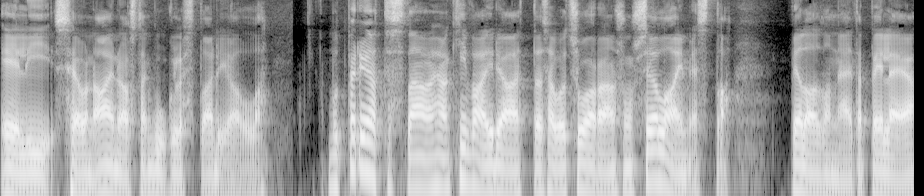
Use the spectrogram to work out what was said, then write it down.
eli se on ainoastaan Google Stadialla. Mutta periaatteessa tämä on ihan kiva idea, että sä voit suoraan sun selaimesta pelata näitä pelejä,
